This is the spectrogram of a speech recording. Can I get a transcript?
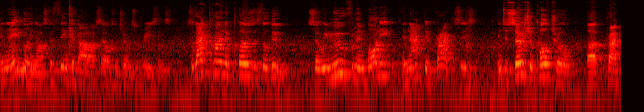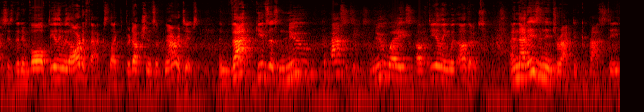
enabling us to think about ourselves in terms of reasons. So that kind of closes the loop. So we move from embodied enactive practices into social cultural uh, practices that involve dealing with artifacts like the productions of narratives. And that gives us new capacities, new ways of dealing with others. And that is an interactive capacity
